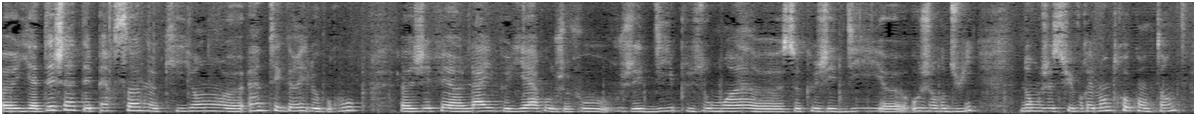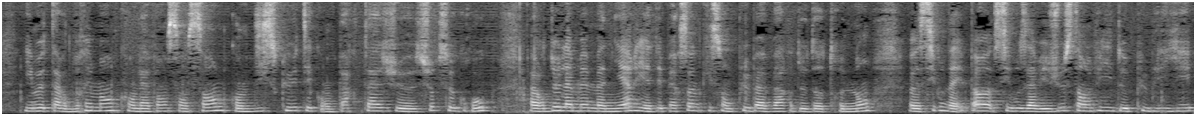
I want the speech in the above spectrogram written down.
Il y a déjà des personnes qui ont intégré le groupe. j'ai fait un live hier où je vous j'ai dit plus ou moins ce que j'ai dit aujourd'hui. Donc je suis vraiment trop contente. Il me tarde vraiment qu'on l'avance ensemble, qu'on discute et qu'on partage euh, sur ce groupe. Alors de la même manière, il y a des personnes qui sont plus bavardes, d'autres non. Euh, si vous pas, si vous avez juste envie de publier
